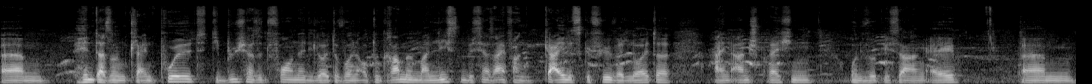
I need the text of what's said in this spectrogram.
Ähm, hinter so einem kleinen Pult, die Bücher sind vorne, die Leute wollen Autogramme, man liest ein bisschen. Das ist einfach ein geiles Gefühl, wenn Leute einen ansprechen und wirklich sagen, ey, ähm,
